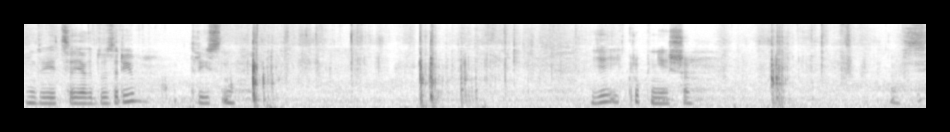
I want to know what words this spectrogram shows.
Дивіться, як дозрів, тріснув. Є і крупніша. Ось.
